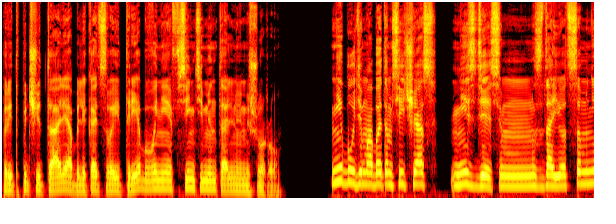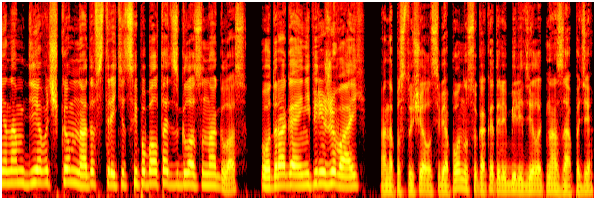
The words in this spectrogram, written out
предпочитали облекать свои требования в сентиментальную мишуру. «Не будем об этом сейчас. Не здесь. М -м, сдается мне нам, девочкам, надо встретиться и поболтать с глазу на глаз. О, дорогая, не переживай!» Она постучала себя по носу, как это любили делать на Западе.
